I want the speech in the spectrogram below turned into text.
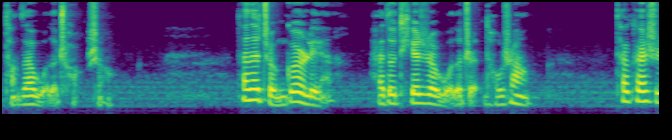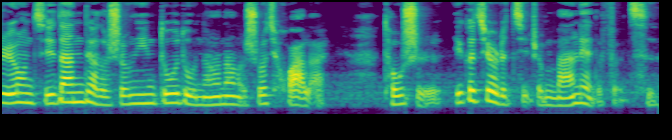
躺在我的床上。他的整个脸还都贴着我的枕头上。他开始用极单调的声音嘟嘟囔囔地说起话来，同时一个劲儿地挤着满脸的粉刺。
